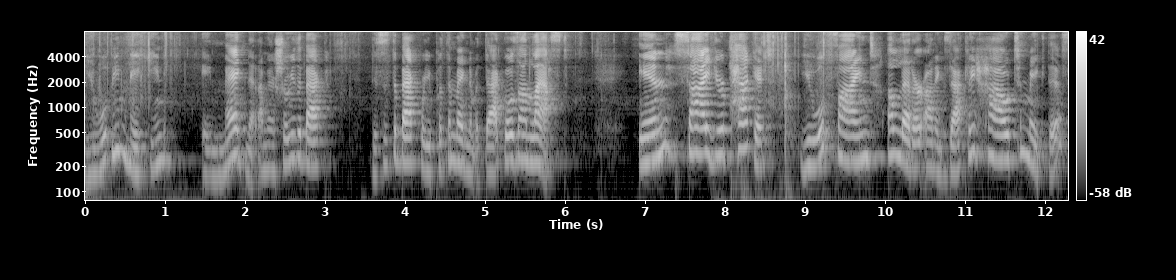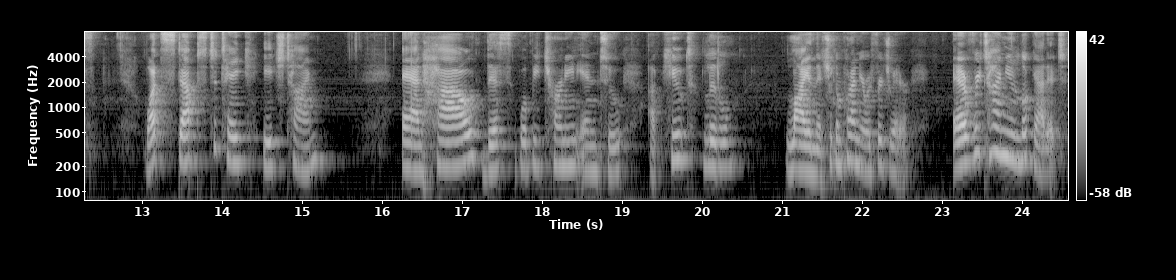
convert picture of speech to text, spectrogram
you will be making a magnet. I'm going to show you the back. This is the back where you put the magnet, but that goes on last. Inside your packet, you will find a letter on exactly how to make this, what steps to take each time, and how this will be turning into a cute little lion that you can put on your refrigerator. Every time you look at it,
